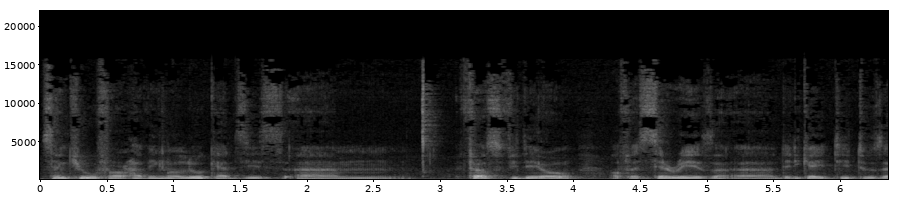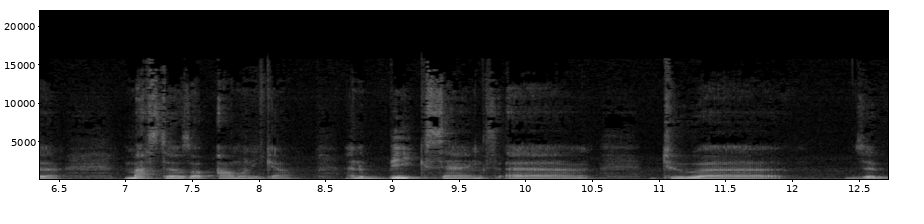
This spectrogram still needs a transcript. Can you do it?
Thank you for having a look at this um, first video of a series uh, dedicated to the masters of harmonica. And a big thanks uh, to uh, the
